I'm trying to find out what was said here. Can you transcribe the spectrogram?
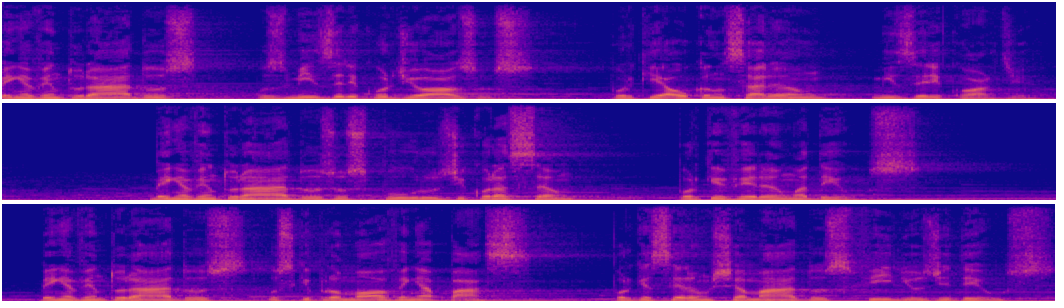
Bem-aventurados os misericordiosos, porque alcançarão misericórdia. Bem-aventurados os puros de coração, porque verão a Deus. Bem-aventurados os que promovem a paz, porque serão chamados filhos de Deus.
